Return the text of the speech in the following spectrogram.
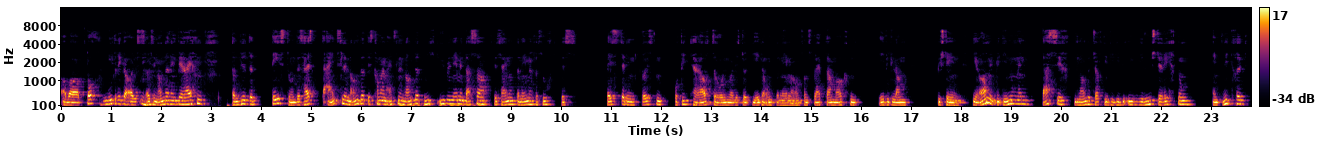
aber doch niedriger als, mhm. als in anderen Bereichen, dann wird er das tun. Das heißt, der einzelne Landwirt, das kann man im einzelnen Landwirt nicht übel nehmen, dass er für sein Unternehmen versucht, das Beste, den größten Profit herauszuholen, weil das tut jeder Unternehmer und sonst bleibt der Markt nicht ewig lang bestehen. Die Rahmenbedingungen, dass sich die Landwirtschaft in die, in die gewünschte Richtung entwickelt,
